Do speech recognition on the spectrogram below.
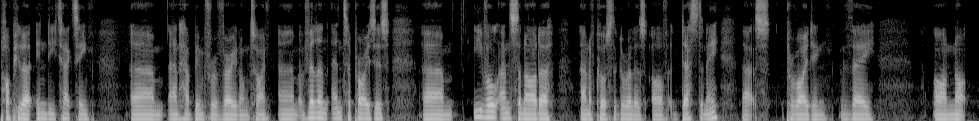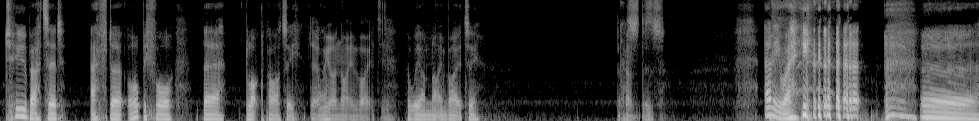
popular indie tag team, um, and have been for a very long time. Um, Villain Enterprises, um, Evil and Sanada, and of course the Gorillas of Destiny. That's providing they are not too battered after or before their block party That we Um, are not invited to. that we are not invited to. Bastards. Anyway, uh,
